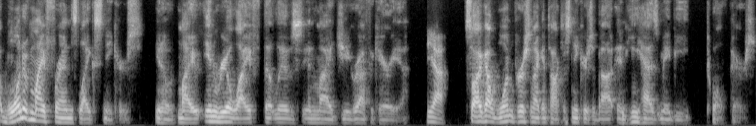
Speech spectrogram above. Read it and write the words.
one of my friends likes sneakers, you know, my in real life that lives in my geographic area. Yeah. So I got one person I can talk to sneakers about, and he has maybe 12 pairs,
